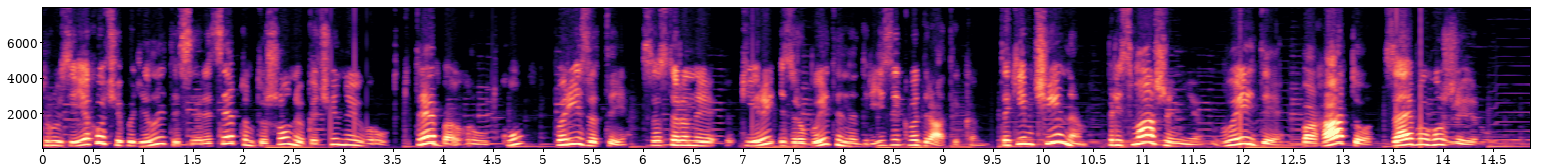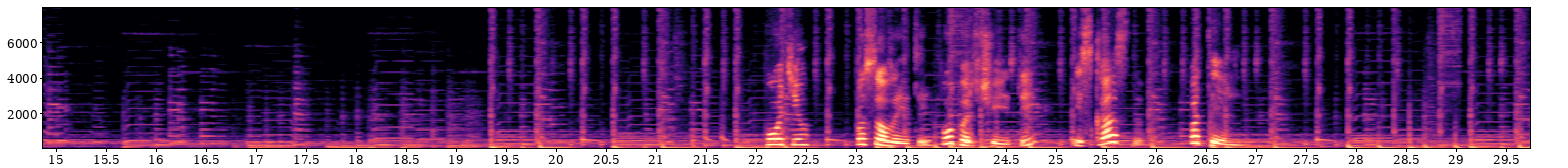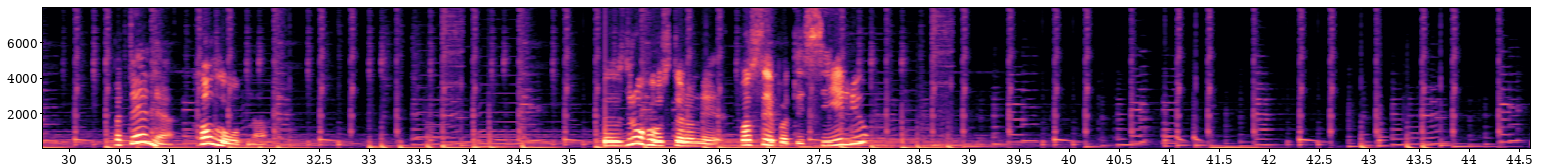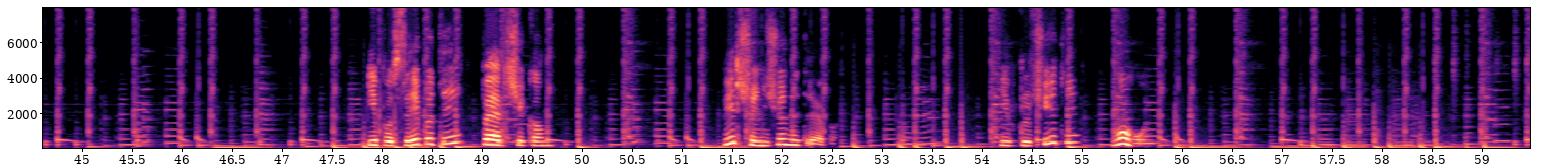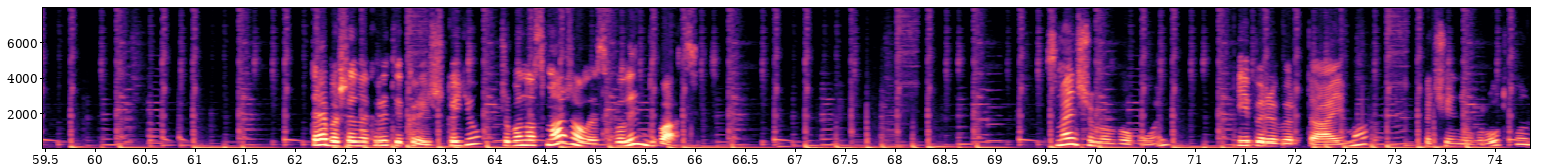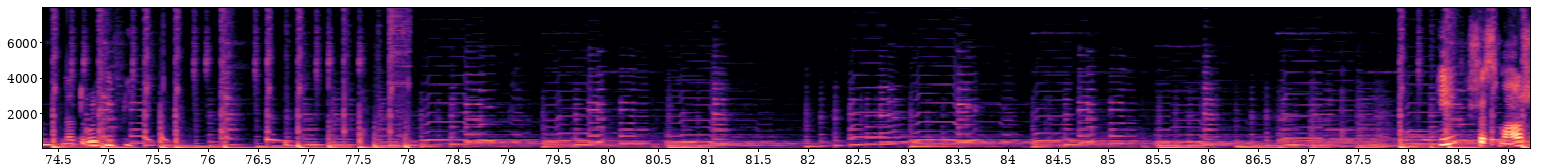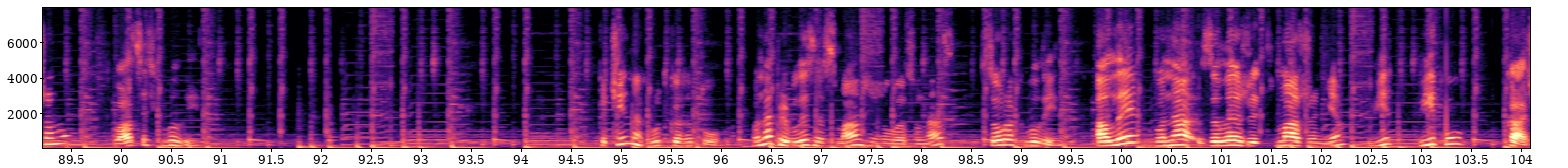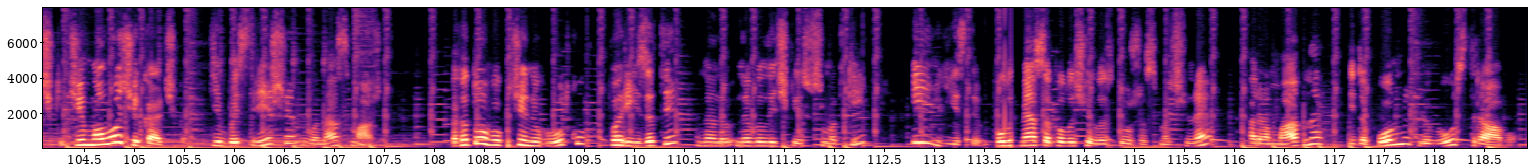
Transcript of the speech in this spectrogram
Друзі, я хочу поділитися рецептом тушоної качиної грудки. Треба грудку порізати зі сторони кіри і зробити надрізи квадратиками. Таким чином, при смаженні вийде багато зайвого жиру. Потім посолити, поперчити і скласти в пательню. Пательня холодна. З другої сторони посипати сіллю. І посипати перчиком. Більше нічого не треба. І включити вогонь. Треба ще накрити кришкою, щоб воно смажилось хвилин 20. Зменшимо вогонь і перевертаємо качину грудку на другий бік. І ще смажимо 20 хвилин. Качина грудка готова. Вона приблизно смажилась у нас 40 хвилин. Але вона залежить смаженням від віку качки. Чим молодша качка, тим швидше вона смажить. Готову качину грудку порізати на невеличкі шматки і їсти. М'ясо вийшло дуже смачне, ароматне і доповнить любу страву.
